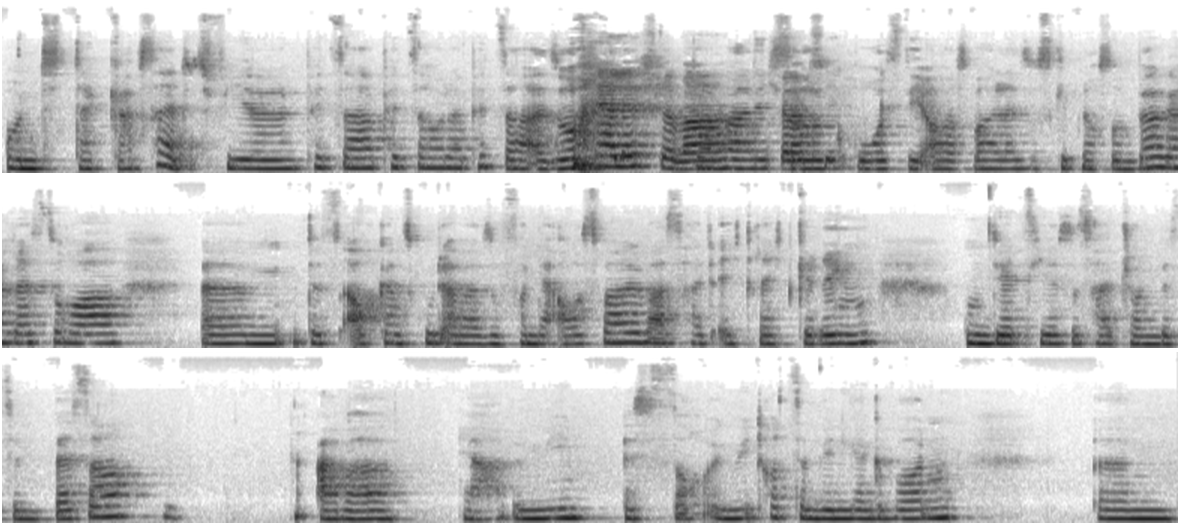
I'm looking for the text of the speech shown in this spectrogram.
Und da gab es halt viel Pizza, Pizza oder Pizza. Also Ehrlich, da war, da war nicht so groß die Auswahl. Also es gibt noch so ein Burger-Restaurant, ähm, das ist auch ganz gut, aber so von der Auswahl war es halt echt recht gering. Und jetzt hier ist es halt schon ein bisschen besser. Aber ja, irgendwie ist es doch irgendwie trotzdem weniger geworden. Ähm,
